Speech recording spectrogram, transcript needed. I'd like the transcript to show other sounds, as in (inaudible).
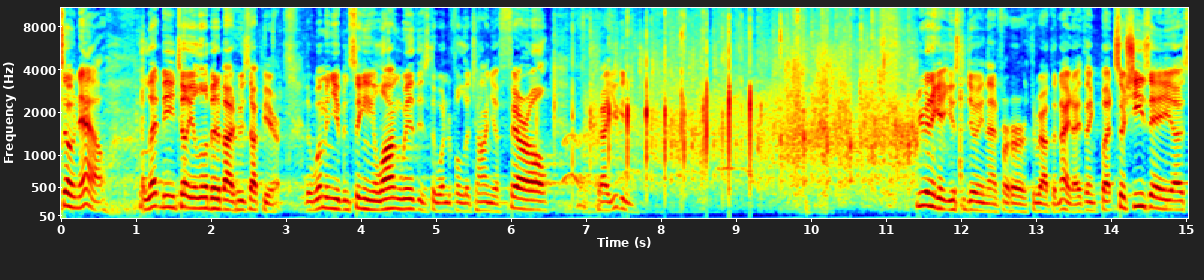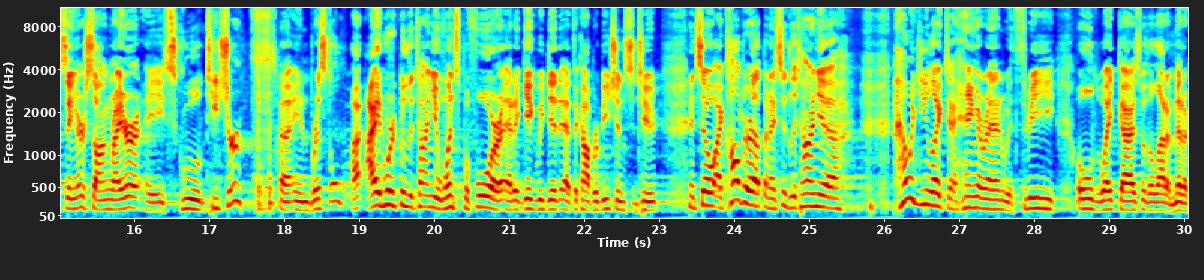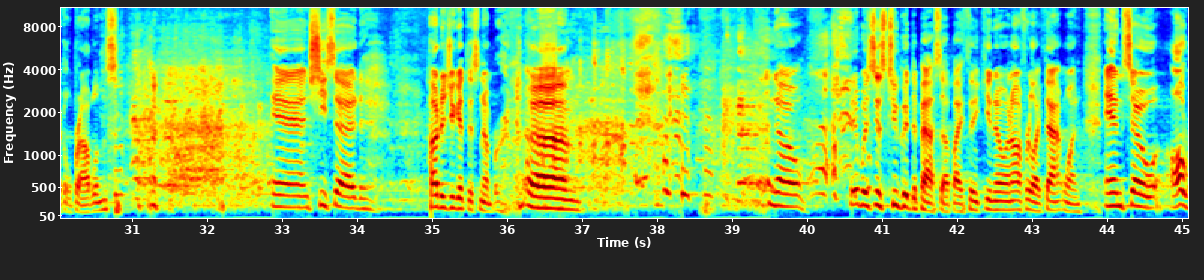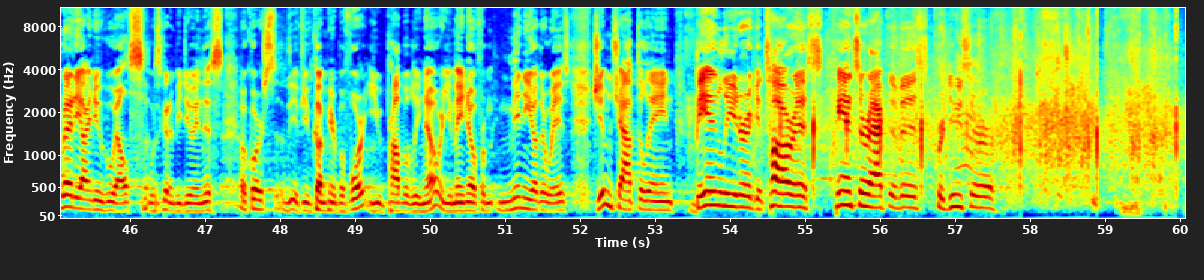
So now, let me tell you a little bit about who's up here. The woman you've been singing along with is the wonderful Latanya Farrell. You can. You're going to get used to doing that for her throughout the night, I think. But so she's a, singer, songwriter, a school teacher uh, in Bristol. I, I had worked with Latanya once before at a gig we did at the Copper Beech Institute. And so I called her up and I said, Latanya, how would you like to hang around with three old white guys with a lot of medical problems? (laughs) and she said, How did you get this number? Um, (laughs) no, it was just too good to pass up, I think, you know, an offer like that one. And so already I knew who else was going to be doing this. Of course, if you've come here before, you probably know, or you may know from many other ways, Jim Chapdelaine, band leader, guitarist, cancer activist, producer.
